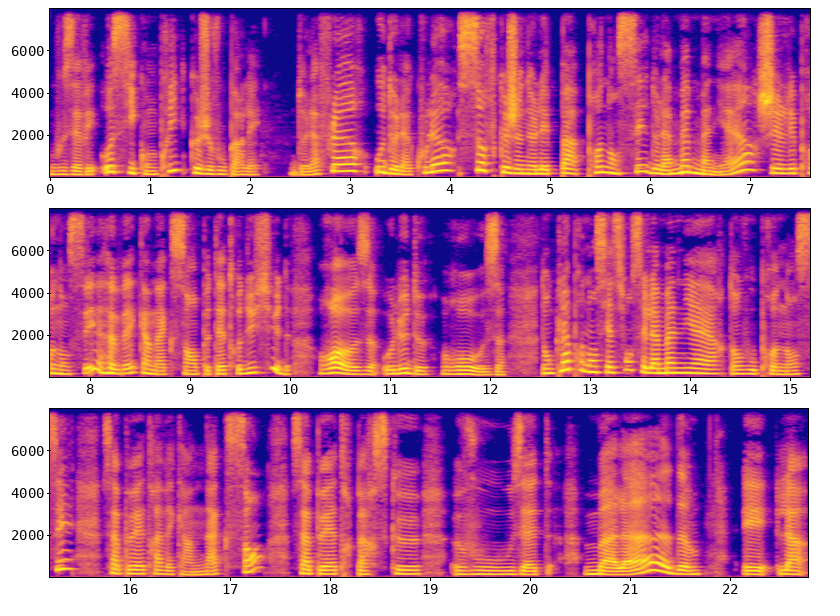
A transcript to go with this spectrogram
vous avez aussi compris que je vous parlais de la fleur ou de la couleur, sauf que je ne l'ai pas prononcé de la même manière, je l'ai prononcé avec un accent peut-être du sud, rose au lieu de rose. Donc la prononciation, c'est la manière dont vous prononcez, ça peut être avec un accent, ça peut être parce que vous êtes malade, et là,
